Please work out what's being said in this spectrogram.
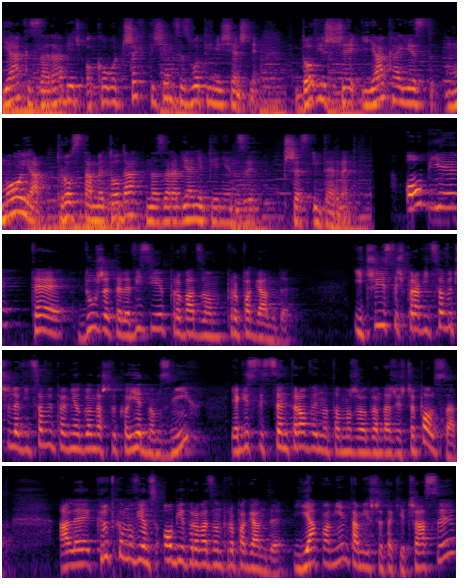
jak zarabiać około 3000 zł miesięcznie. Dowiesz się, jaka jest moja prosta metoda na zarabianie pieniędzy przez internet. Obie te duże telewizje prowadzą propagandę. I czy jesteś prawicowy, czy lewicowy, pewnie oglądasz tylko jedną z nich. Jak jesteś centrowy, no to może oglądasz jeszcze Polsat. Ale krótko mówiąc, obie prowadzą propagandę. Ja pamiętam jeszcze takie czasy,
